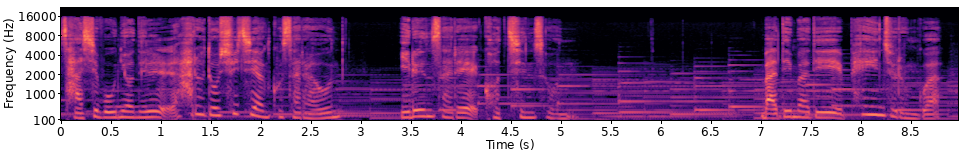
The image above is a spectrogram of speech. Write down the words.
45년을 하루도 쉬지 않고 살아온 70살의 거친 손. 마디마디 패인 주름과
